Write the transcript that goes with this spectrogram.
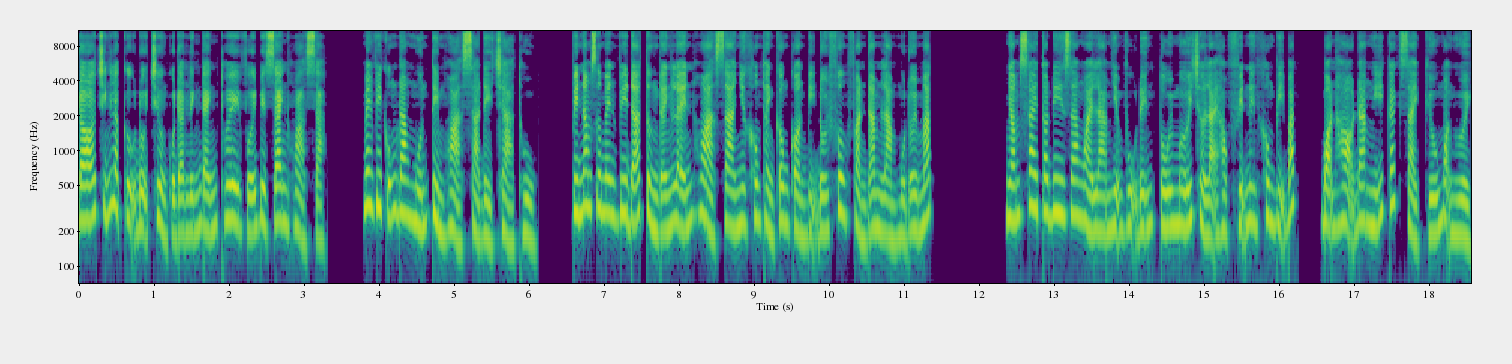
đó chính là cựu đội trưởng của đàn lính đánh thuê với biệt danh Hỏa Xà. Menvi cũng đang muốn tìm Hỏa Xà để trả thù. Vì năm xưa Menvi đã từng đánh lén Hỏa Xà nhưng không thành công còn bị đối phương phản đam làm một đôi mắt. Nhóm sai to đi ra ngoài làm nhiệm vụ đến tối mới trở lại học viện nên không bị bắt, bọn họ đang nghĩ cách giải cứu mọi người.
